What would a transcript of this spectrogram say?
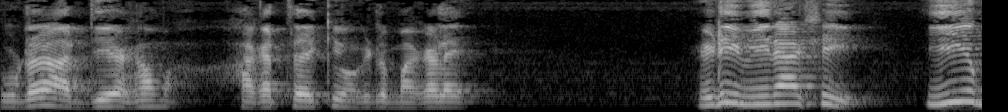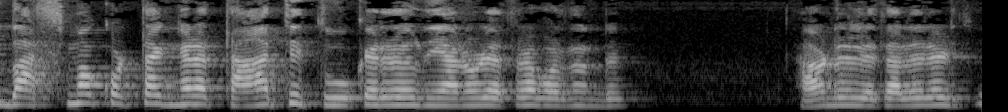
ഉടൻ അദ്ദേഹം അകത്തേക്ക് നോക്കിയിട്ട് മകളെ എടി മീനാക്ഷി ഈ ഭസ്മക്കൊട്ട ഇങ്ങനെ താത്തി തൂക്കരുതെന്ന് ഞാനോട് എത്ര പറഞ്ഞിട്ടുണ്ട്? അതുകൊണ്ടല്ലേ തലയിലടിച്ച്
